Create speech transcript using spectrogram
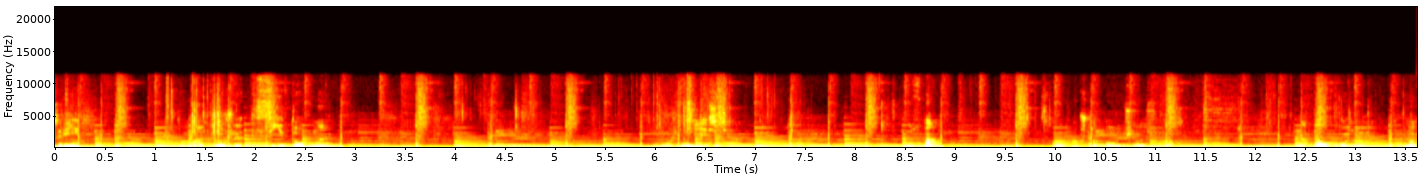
Внутри. Думаю, тоже съедобное. Можно есть. Вкусно. Смотрим, что получилось у нас на балконе. Ну,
